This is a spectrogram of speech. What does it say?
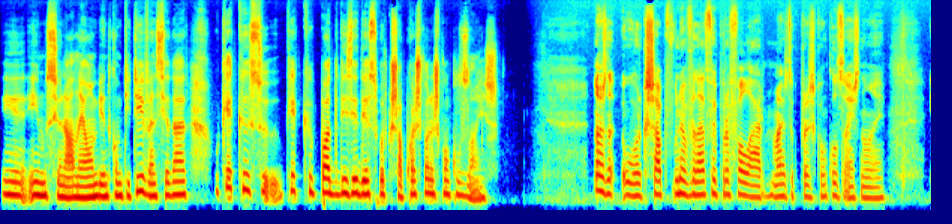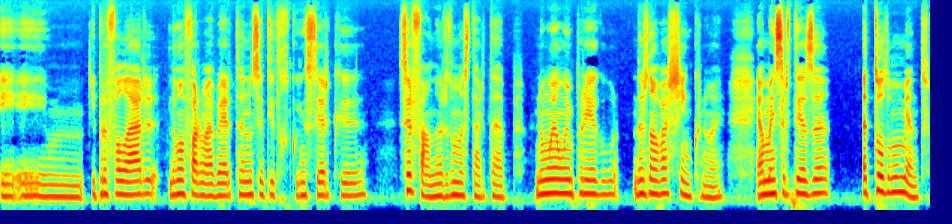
emocional, né? um ambiente competitivo, ansiedade. O que, é que, o que é que pode dizer desse workshop? Quais foram as conclusões? Nós, o workshop, na verdade, foi para falar, mais do que para as conclusões, não é? E, e, e, para falar de uma forma aberta, no sentido de reconhecer que ser founder de uma startup não é um emprego das 9 às 5, não é? É uma incerteza a todo momento.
